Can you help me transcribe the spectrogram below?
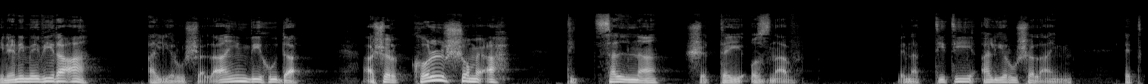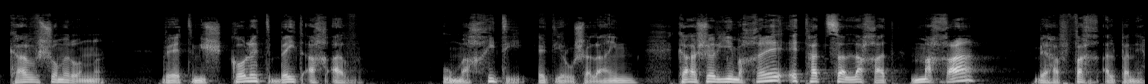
הנני מביא רעה על ירושלים ויהודה, אשר כל שומעה תצלנה שתי אוזניו. ונתתי על ירושלים את קו שומרון, ואת משקולת בית אחאב, ומחיתי את ירושלים, כאשר ימחה את הצלחת מחה, והפך על פניה.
